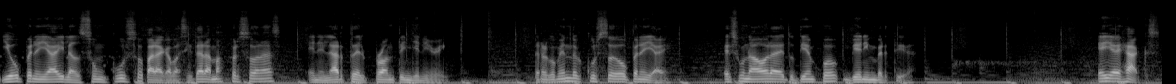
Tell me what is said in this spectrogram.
y OpenAI lanzó un curso para capacitar a más personas en el arte del prompt engineering. Te recomiendo el curso de OpenAI. Es una hora de tu tiempo bien invertida. AI Hacks.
